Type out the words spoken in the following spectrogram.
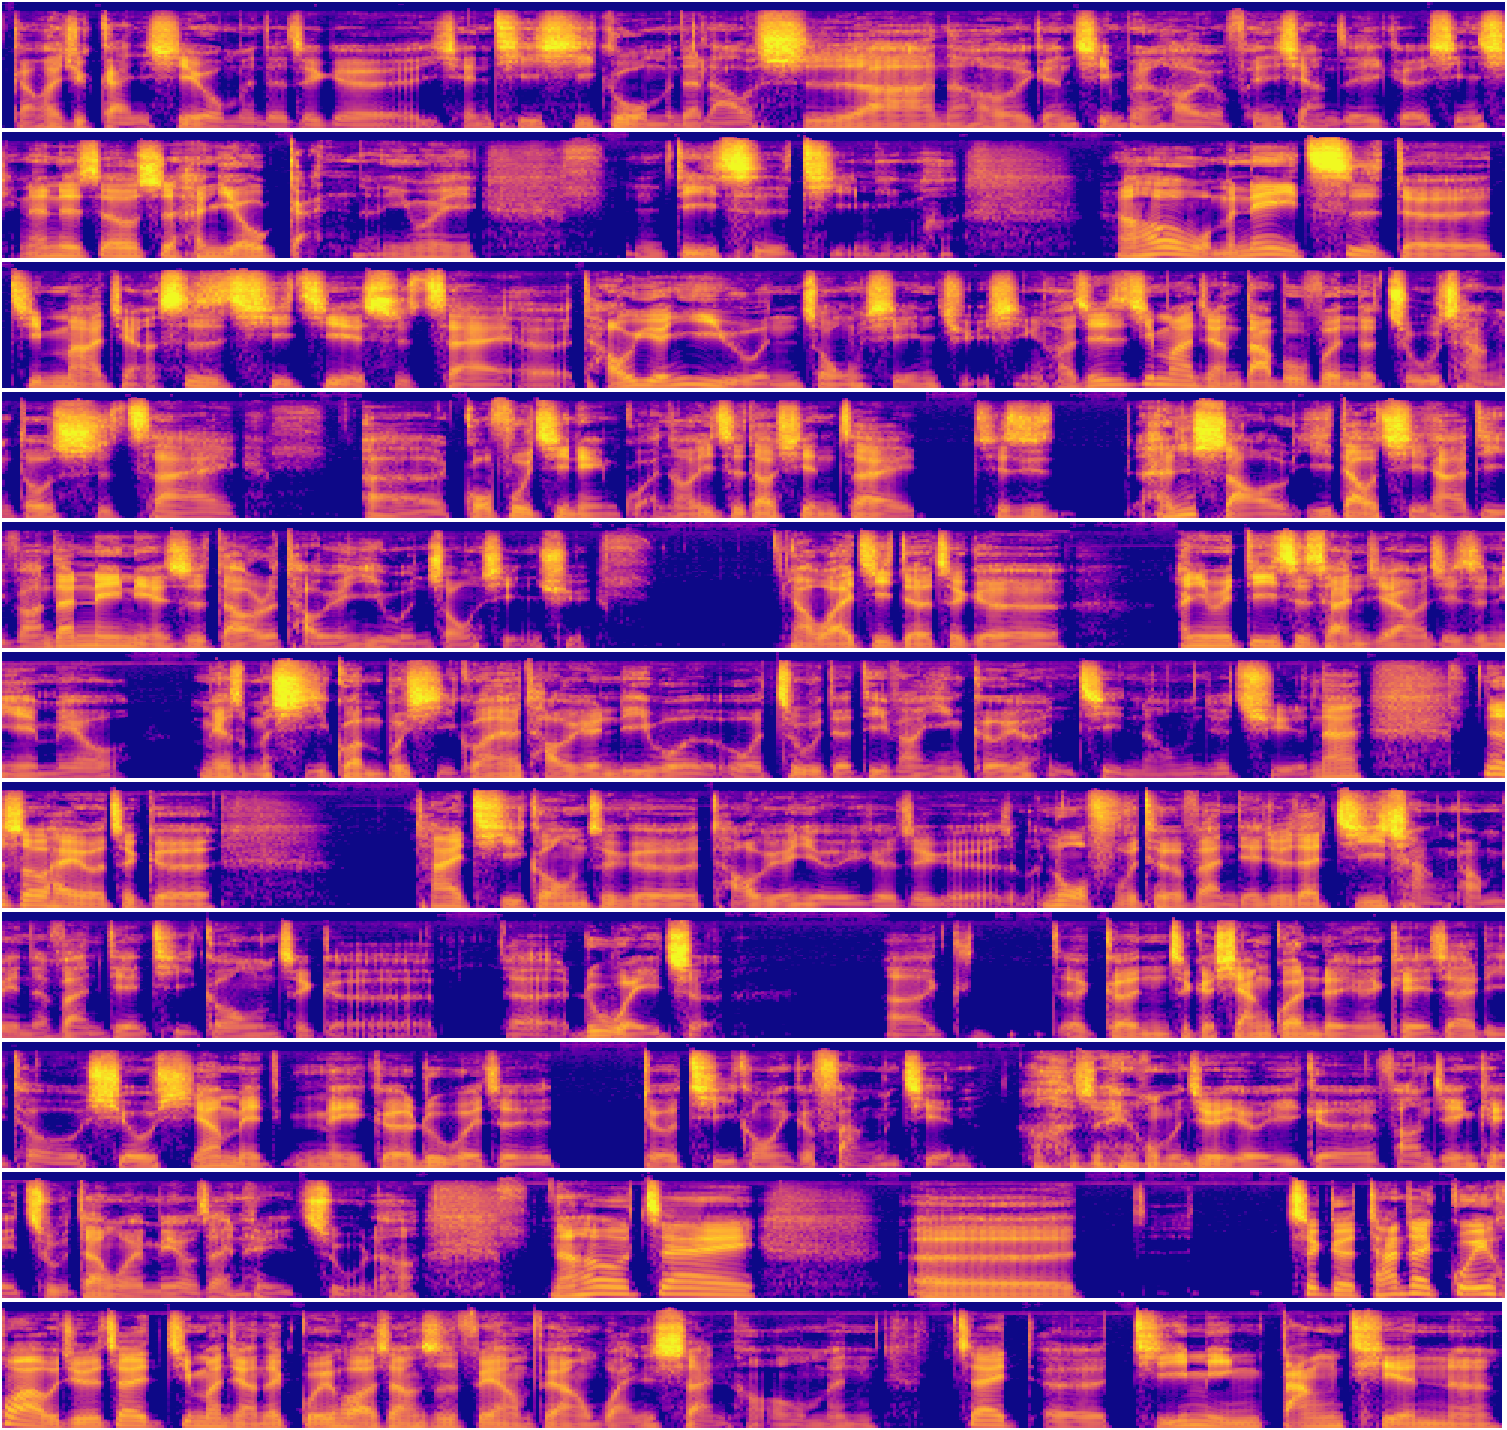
赶快去感谢我们的这个以前提携过我们的老师啊，然后跟亲朋好友分享这个心情。那那时候是很有感的，因为嗯第一次提名嘛。然后我们那一次的金马奖四十七届是在呃桃园艺文中心举行。哈，其实金马奖大部分的主场都是在呃国父纪念馆，然后一直到现在其实。很少移到其他地方，但那一年是到了桃园艺文中心去。那我还记得这个啊，因为第一次参加嘛，其实你也没有没有什么习惯不习惯，因为桃园离我我住的地方英歌又很近那，我们就去了。那那时候还有这个，他还提供这个桃园有一个这个什么诺福特饭店，就在机场旁边的饭店，提供这个呃入围者啊呃跟这个相关人员可以在里头休息，像每每个入围者。就提供一个房间 啊，所以我们就有一个房间可以住，但我也没有在那里住了哈。然后在呃，这个他在规划，我觉得在金马奖在规划上是非常非常完善哈。我们在呃提名当天呢，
